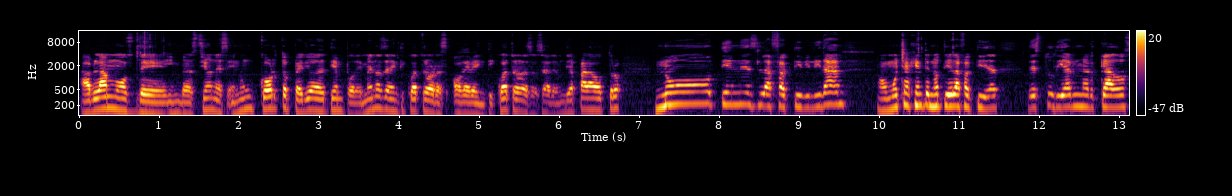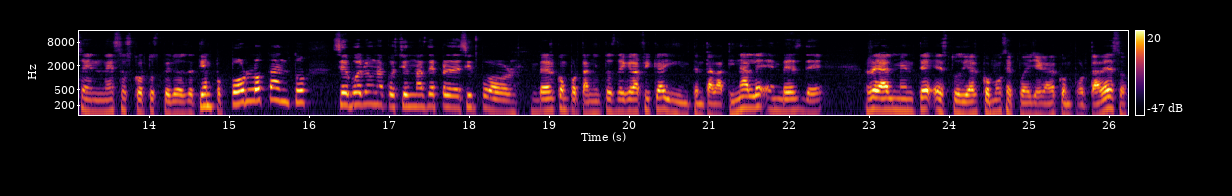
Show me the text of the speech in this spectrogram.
hablamos de inversiones en un corto periodo de tiempo de menos de 24 horas o de 24 horas, o sea, de un día para otro, no tienes la factibilidad, o mucha gente no tiene la factibilidad de estudiar mercados en esos cortos periodos de tiempo. Por lo tanto, se vuelve una cuestión más de predecir por ver comportamientos de gráfica e intentar atinarle en vez de realmente estudiar cómo se puede llegar a comportar eso.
